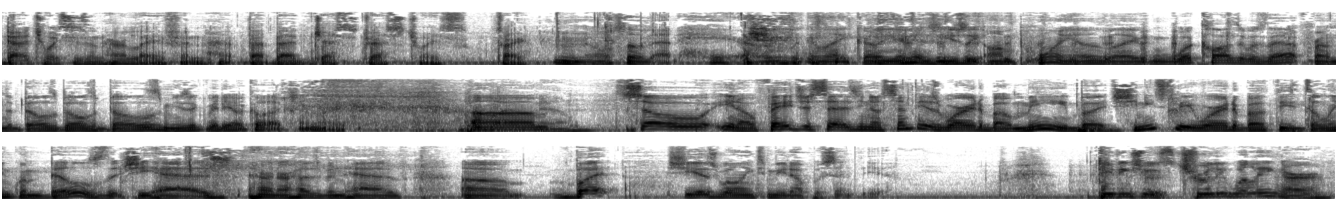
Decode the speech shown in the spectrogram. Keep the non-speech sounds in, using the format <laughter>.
bad choices in her life and her, that bad dress dress choice. Sorry. and also that hair. I was looking like, oh, your hair's usually on point. I was like, what closet was that from? The Bills, Bills, Bills music video collection? Like, Um, So, you know, Faye just says, you know, Cynthia's worried about me, but she needs to be worried about these delinquent bills that she has, her and her husband have. Um, but she is willing to meet up with Cynthia. Do you think she was truly willing, or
